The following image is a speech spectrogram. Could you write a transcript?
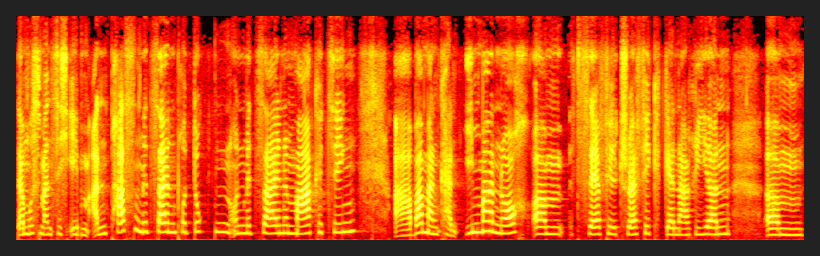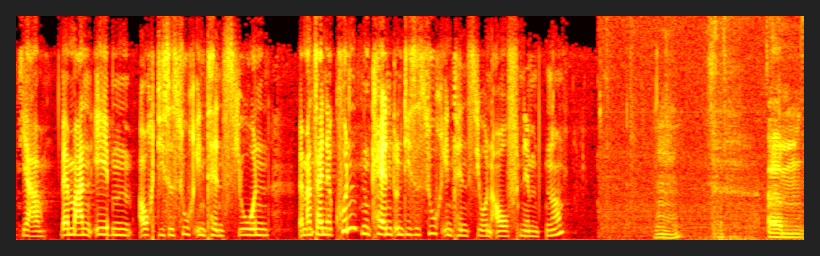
Da muss man sich eben anpassen mit seinen Produkten und mit seinem Marketing. Aber man kann immer noch ähm, sehr viel Traffic generieren, ähm, ja, wenn man eben auch diese Suchintention, wenn man seine Kunden kennt und diese Suchintention aufnimmt. Ne? Mhm. Ähm,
